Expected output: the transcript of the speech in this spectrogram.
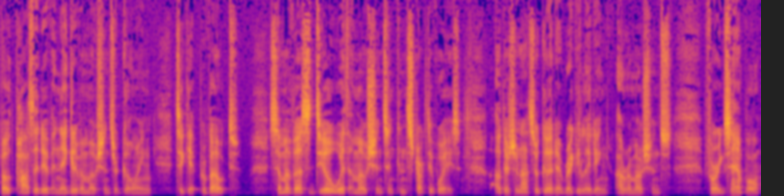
Both positive and negative emotions are going to get provoked. Some of us deal with emotions in constructive ways. Others are not so good at regulating our emotions. For example,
